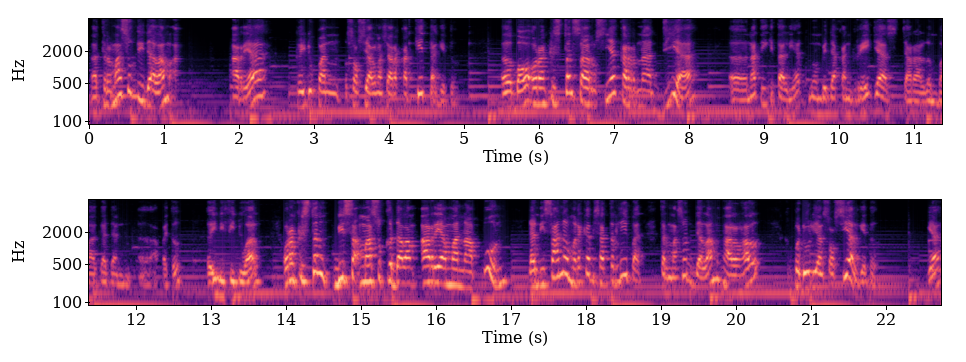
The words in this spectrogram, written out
Nah, termasuk di dalam area kehidupan sosial masyarakat kita gitu. Uh, bahwa orang Kristen seharusnya karena dia uh, nanti kita lihat membedakan gereja secara lembaga dan uh, apa itu individual Orang Kristen bisa masuk ke dalam area mana pun dan di sana mereka bisa terlibat, termasuk dalam hal-hal kepedulian sosial gitu. Ya,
